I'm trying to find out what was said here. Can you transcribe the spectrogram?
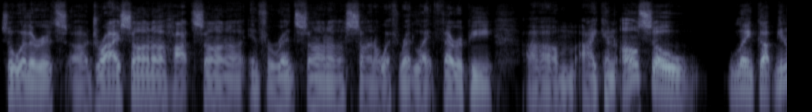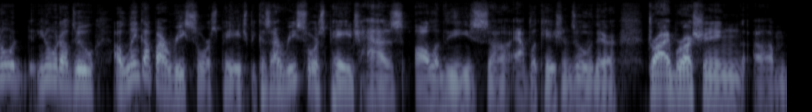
So whether it's uh, dry sauna, hot sauna, infrared sauna, sauna with red light therapy, um, I can also link up. You know what? You know what I'll do? I'll link up our resource page because our resource page has all of these uh, applications over there. Dry brushing, um,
